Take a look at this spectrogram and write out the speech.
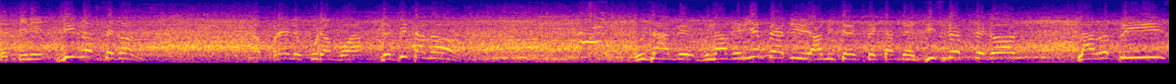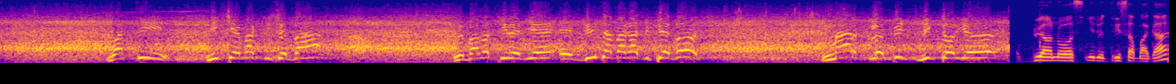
C'est fini. 19 secondes Après le coup d'envoi, Le but en or vous avez- vous n'avez rien perdu, amis téléspectateurs. 19 secondes, la reprise. Voici Nikema qui se bat. Le ballon qui revient et Drissa Baga du pied gauche marque le but victorieux. But en or signé de Drissa Baga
